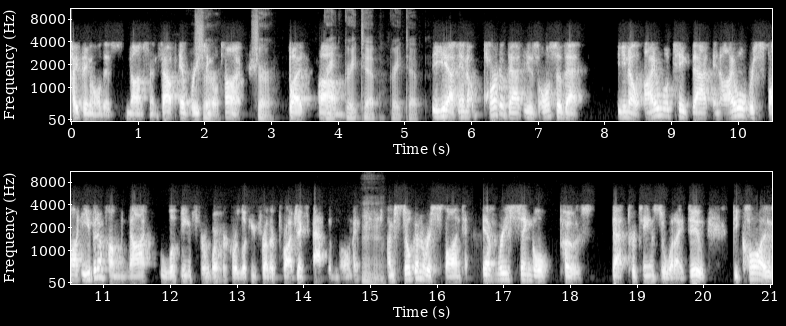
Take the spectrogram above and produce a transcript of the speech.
typing all this nonsense out every Sure. single time. Sure. But um, great, great tip. Great tip. yeah, and a part of that is also that you know I will take that and I will respond even if I'm not looking for work or looking for other projects at the moment. hmm I'm still going to respond to every single post that pertains to what I do because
